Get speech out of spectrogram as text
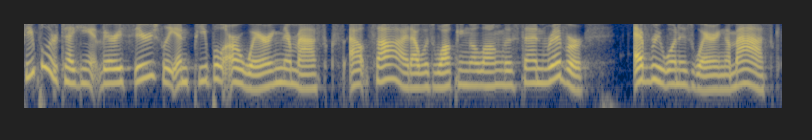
people are taking it very seriously, and people are wearing their masks outside. I was walking along the Seine River. Everyone is wearing a mask.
